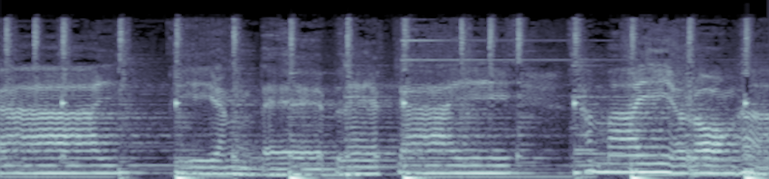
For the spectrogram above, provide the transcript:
กาย เพียงแต่แปลกใจทำไมร้องไห้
